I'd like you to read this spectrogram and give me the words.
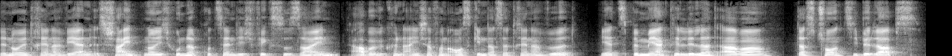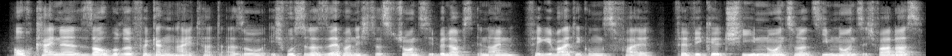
der neue Trainer werden. Es scheint noch nicht hundertprozentig fix zu sein, aber wir können eigentlich davon ausgehen, dass er Trainer wird. Jetzt bemerkte Lillard aber, dass Chauncey Billups auch keine saubere Vergangenheit hat. Also ich wusste das selber nicht, dass Chauncey Billups in einen Vergewaltigungsfall verwickelt schien. 1997 war das.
